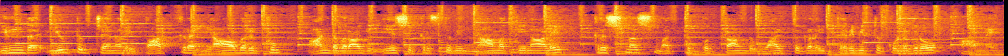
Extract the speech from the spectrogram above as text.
இந்த யூடியூப் சேனலை பார்க்கிற யாவருக்கும் ஆண்டவராகிய இயேசு கிறிஸ்துவின் நாமத்தினாலே கிறிஸ்மஸ் மற்றும் புத்தாண்டு வாழ்த்துக்களை தெரிவித்துக் கொள்கிறோம் ஆமேன்.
